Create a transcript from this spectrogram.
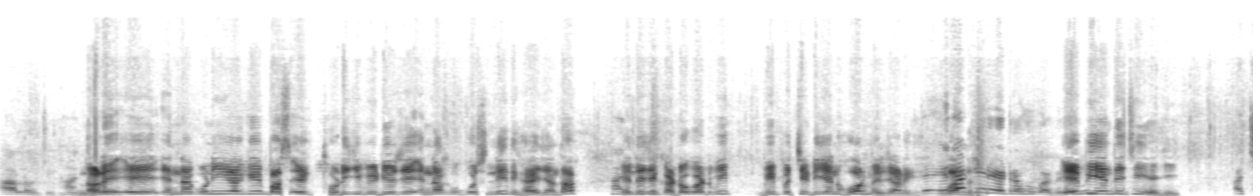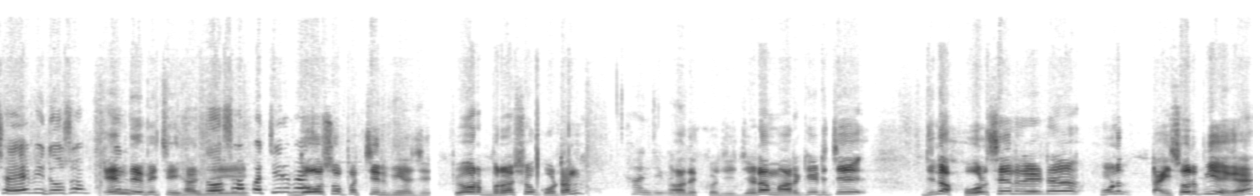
ਆ ਲਓ ਜੀ ਹਾਂਜੀ ਨਾਲੇ ਇਹ ਇੰਨਾ ਕੋ ਨਹੀਂ ਹੈ ਕਿ ਬਸ ਇੱਕ ਥੋੜੀ ਜਿਹੀ ਵੀਡੀਓ 'ਚ ਇੰਨਾ ਕੋ ਕੁਝ ਨਹੀਂ ਦਿਖਾਇਆ ਜਾਂਦਾ। ਇਹਦੇ 'ਚ ਘੱਟੋ ਘੱਟ ਵੀ 20 25 ਡਿਜ਼ਾਈਨ ਹੋਰ ਮਿਲ ਜਾਣਗੇ। ਇਹਦਾ ਕੀ ਰੇਟ ਰਹੂਗਾ ਵੀਰੇ? ਇਹ ਵੀ ਇਹਦੇ 'ਚ ਹੀ ਹੈ ਜੀ। ਅੱਛਾ ਇਹ ਵੀ 200 ਇਹਦੇ ਵਿੱਚ ਹੀ ਹਾਂਜੀ। 225 ਰੁਪਏ 225 ਰੁਪਈਆਂ 'ਚ ਪਿਓਰ ਬ੍ਰਸ਼ੋ ਕਾਟਨ ਹਾਂਜੀ ਆਹ ਦੇਖੋ ਜੀ ਜਿਹੜਾ ਮਾਰਕੀਟ 'ਚ ਜਿਹਦਾ ਹੋਲਸੇਲ ਰੇਟ ਹੁਣ 250 ਰੁਪਏ ਹੈਗਾ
